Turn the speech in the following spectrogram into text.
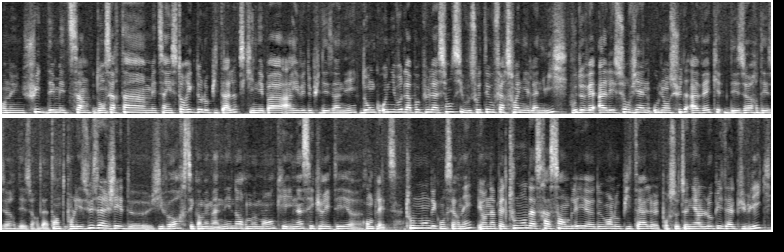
On a une fuite des médecins, dont certains médecins historiques de l'hôpital, ce qui n'est pas arrivé depuis des années. Donc au niveau de la population, si vous souhaitez vous faire soigner la nuit, vous devez aller sur Vienne ou Lyon Sud avec des heures, des heures, des heures d'attente. Pour les usagers de Givors, c'est quand même un énorme manque et une insécurité euh, complète. Tout le monde est concerné et on appelle tout le monde à se rassembler euh, devant l'hôpital pour soutenir l'hôpital public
